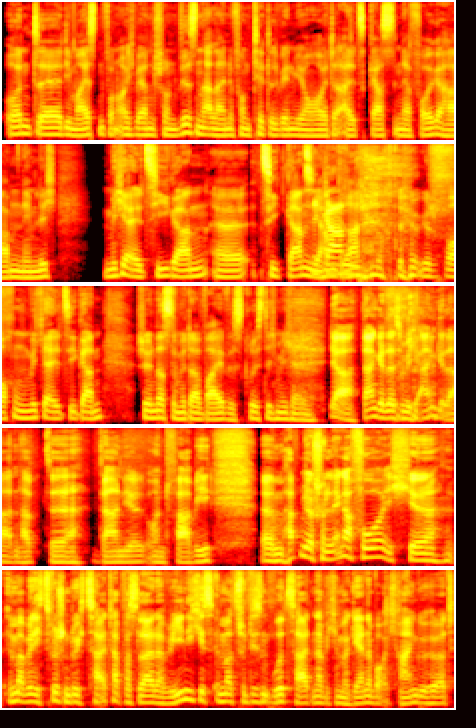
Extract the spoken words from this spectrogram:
Und äh, die meisten von euch werden schon wissen, alleine vom Titel, wen wir heute als Gast in der Folge haben, nämlich Michael Ziegern. Äh, Zigan, wir haben gerade noch drüber gesprochen. Michael Zigan, schön, dass du mit dabei bist. Grüß dich, Michael. Ja, danke, dass ihr mich eingeladen habt, äh, Daniel und Fabi. Ähm, hatten wir schon länger vor. Ich, äh, immer wenn ich zwischendurch Zeit habe, was leider wenig ist, immer zu diesen Uhrzeiten habe ich immer gerne bei euch reingehört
